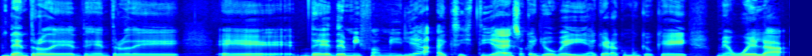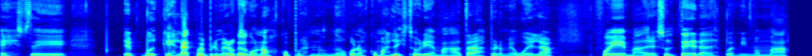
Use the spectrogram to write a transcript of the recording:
dentro de, dentro de, eh, de, de mi familia existía eso que yo veía que era como que, ok, mi abuela, este, eh, bu- que es la que primero que conozco, pues no, no conozco más la historia de más atrás, pero mi abuela fue madre soltera, después mi mamá,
